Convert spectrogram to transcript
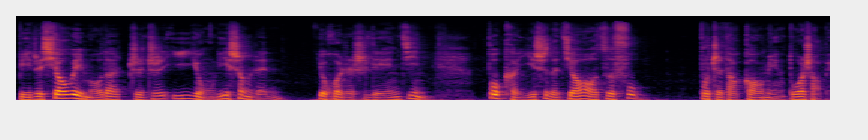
比之萧卫谋的只知以勇力胜人，又或者是连晋不可一世的骄傲自负，不知道高明多少倍。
